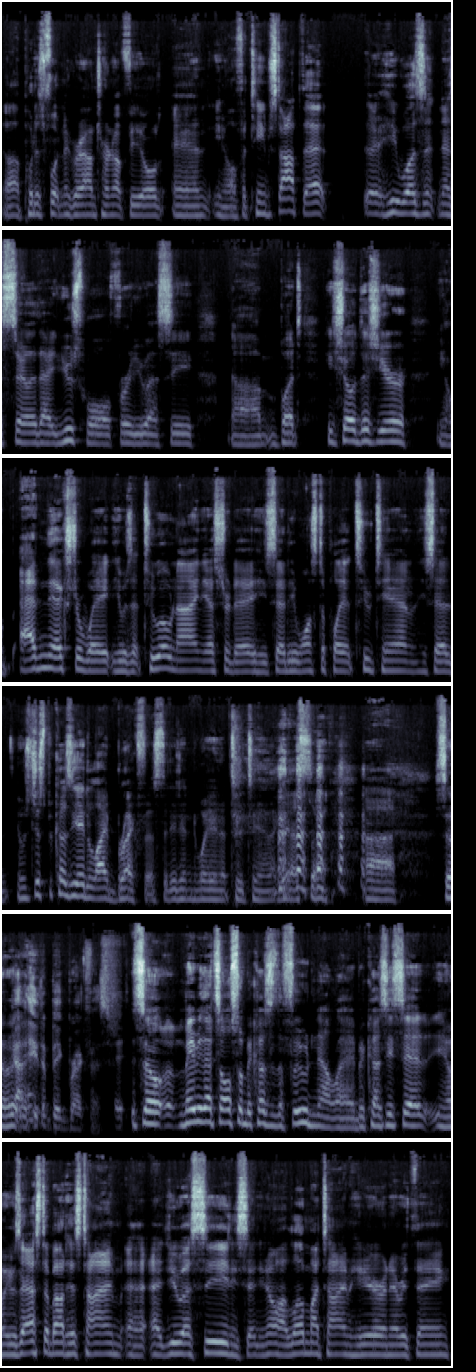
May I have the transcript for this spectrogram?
Uh, put his foot in the ground, turn up field, and you know, if a team stopped that, he wasn't necessarily that useful for USC. Um, but he showed this year, you know, adding the extra weight. He was at 209 yesterday. He said he wants to play at 210. He said it was just because he ate a light breakfast that he didn't weigh in at 210. I guess. uh, so gotta eat a big breakfast. So maybe that's also because of the food in LA. Because he said, you know, he was asked about his time at, at USC, and he said, you know, I love my time here and everything.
